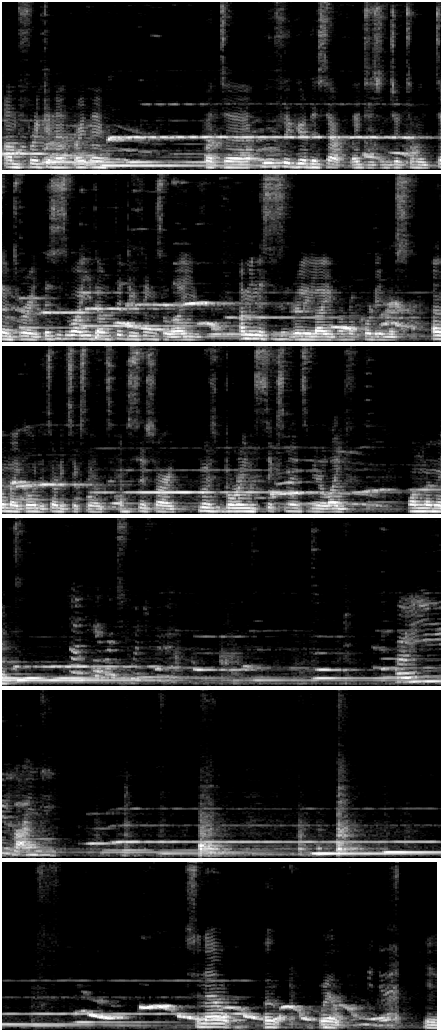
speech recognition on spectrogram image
I'm freaking out right now, but uh, we'll figure this out, ladies and gentlemen. Don't worry. This is why you don't do things live. I mean, this isn't really live. I'm recording this. Oh my god, it's already six minutes. I'm so sorry. Most boring six minutes of your life. One moment. You lady. So now, oh well, You can do it. yeah.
